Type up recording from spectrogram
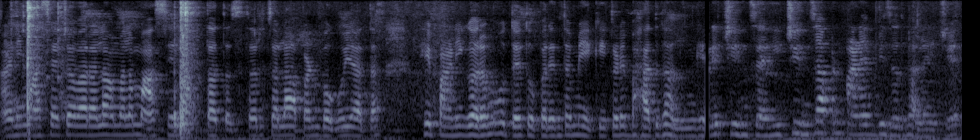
आणि मास्याच्या वाराला आम्हाला मासे लागतातच. तर चला आपण बघूया आता. हे पाणी गरम होतं आहे तोपर्यंत मी एकीकडे भात घालून घेते. चिंच आहे. ही चिंच आपण पाण्यात भिजत घालायची आहे.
